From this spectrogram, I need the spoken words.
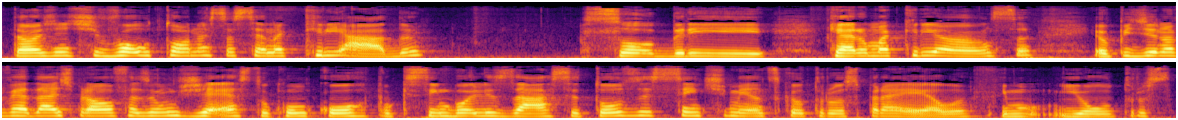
Então a gente voltou nessa cena criada sobre que era uma criança. Eu pedi, na verdade, para ela fazer um gesto com o corpo que simbolizasse todos esses sentimentos que eu trouxe para ela e, e, outros.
